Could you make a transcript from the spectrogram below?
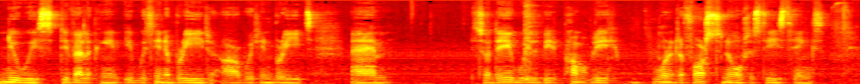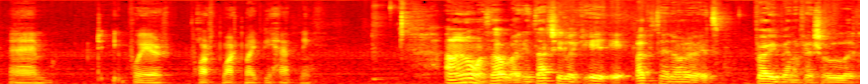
new is developing in, within a breed or within breeds. Um, so they will be probably one of the first to notice these things, um, where what what might be happening. And I know what's myself, like it's actually like it, it like I said earlier, it's very beneficial. Like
